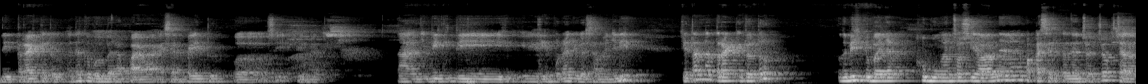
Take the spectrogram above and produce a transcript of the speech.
di track itu ada ke beberapa SMP itu eh, si tuh. nah di, di, di himpunan juga sama jadi kita nge-track itu tuh lebih ke banyak hubungan sosialnya apakah circle-nya cocok cara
